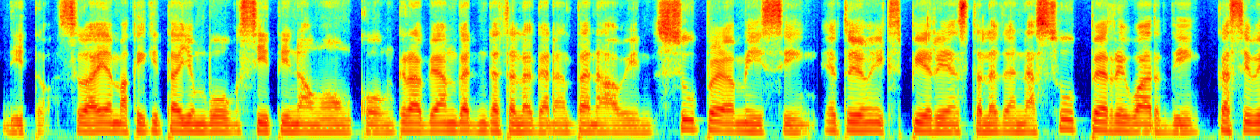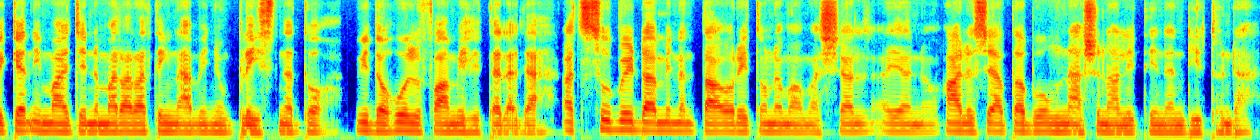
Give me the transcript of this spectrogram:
dito. So ayan makikita yung buong city ng Hong Kong. Grabe ang ganda talaga ng tanawin. Super amazing. Ito yung experience talaga na super rewarding kasi we can imagine na mararating namin yung place na to with the whole family talaga. At super dami ng tao rito namamasyal. Ayan o. Halos yata buong nationality nandito na.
